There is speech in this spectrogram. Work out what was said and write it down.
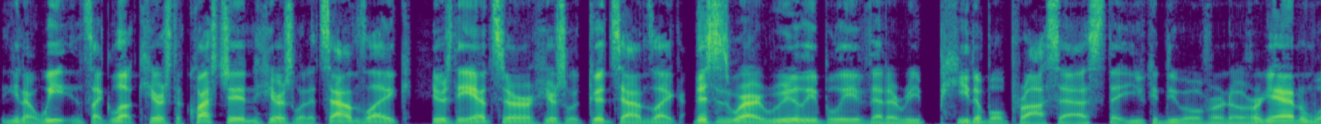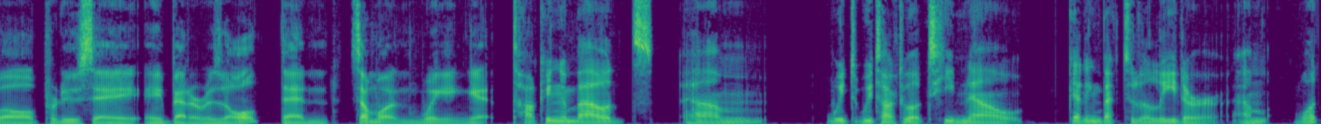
you know, we, it's like, look, here's the question, here's what it sounds like, here's the answer, here's what good sounds like. This is where I really believe that a repeatable process that you can do over and over again will produce a, a better result than someone winging it. Talking about, um, we, we talked about team now getting back to the leader, um, what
